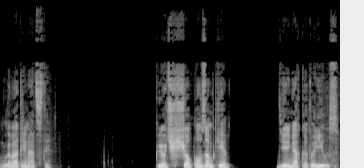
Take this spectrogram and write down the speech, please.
Глава тринадцатая. Ключ щелкнул в замке, дверь мягко отворилась.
